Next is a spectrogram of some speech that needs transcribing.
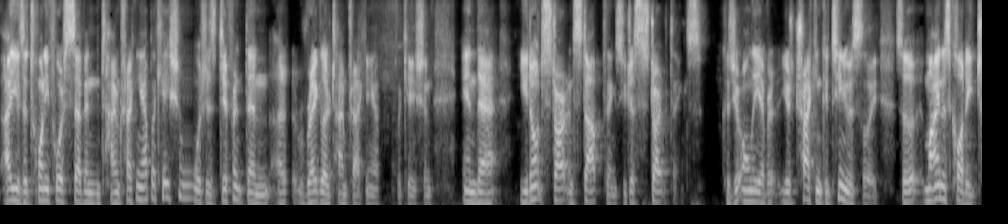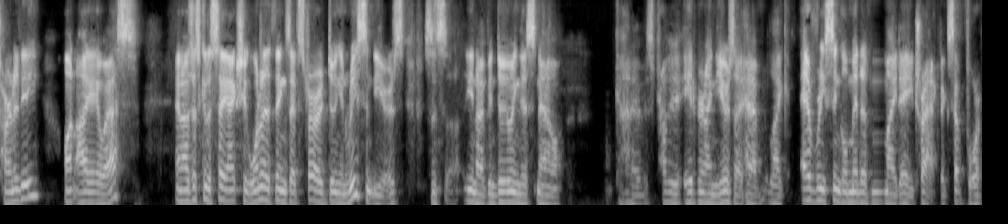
I use a twenty four seven time tracking application, which is different than a regular time tracking application in that you don't start and stop things. You just start things because you're only ever you're tracking continuously. So mine is called Eternity on iOS. And I was just going to say, actually, one of the things I've started doing in recent years, since uh, you know I've been doing this now, God, it was probably eight or nine years. I have like every single minute of my day tracked, except for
